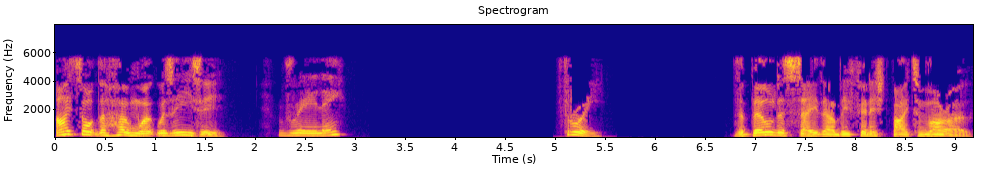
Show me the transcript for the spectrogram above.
I thought the homework was easy. Really? 3, The builders say they'll be finished by tomorrow.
